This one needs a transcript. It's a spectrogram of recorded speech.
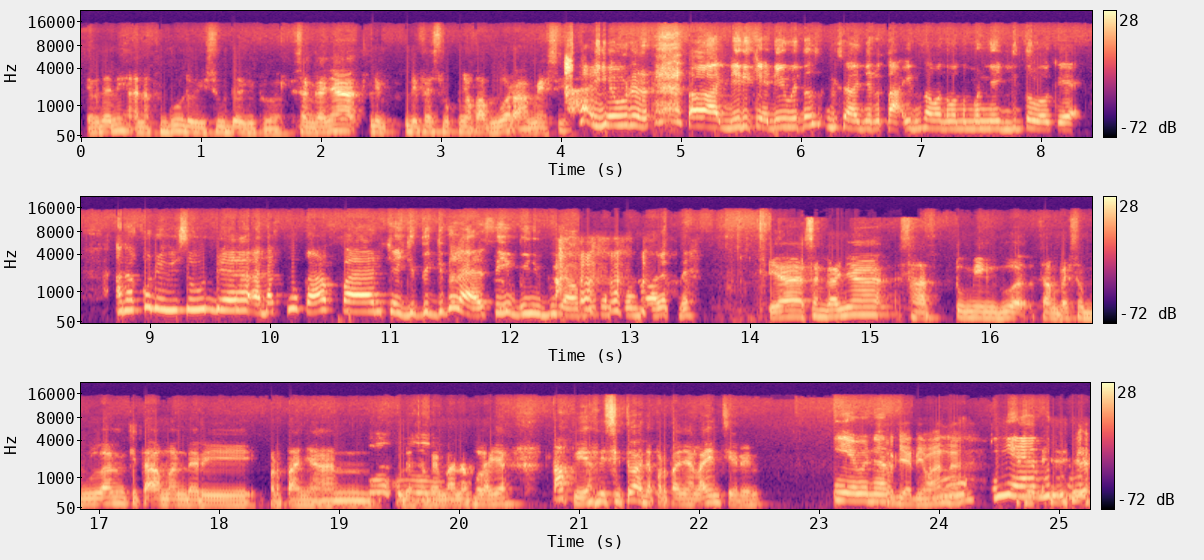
ya udah nih anak gue udah wisuda gitu loh seenggaknya di, di Facebook nyokap gue rame sih Iya bener. Jadi kayak Dewi tuh bisa nyeritain sama temen-temennya gitu loh kayak anakku udah wisuda, anakmu kapan? Kayak gitu-gitu gak sih? Ibu-ibu ya ampun aku banget deh. Ya seenggaknya satu minggu sampai sebulan kita aman dari pertanyaan Mm-mm. udah sampai mana pulangnya tapi ya di situ ada pertanyaan lain Cirin Iya bener. Kerja di mana? Iya bener. bener.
